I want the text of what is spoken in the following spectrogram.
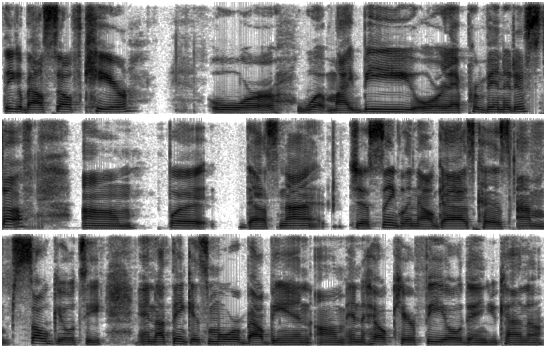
think about self care or what might be or that preventative stuff. Um, but that's not just singling out guys because I'm so guilty. And I think it's more about being um, in the healthcare field and you kind of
